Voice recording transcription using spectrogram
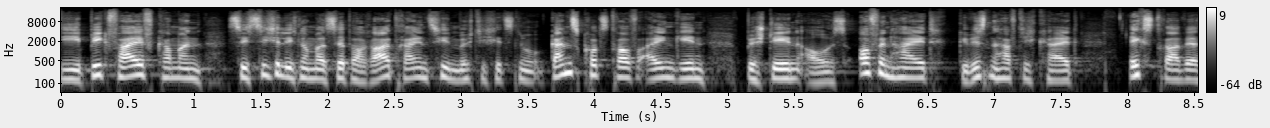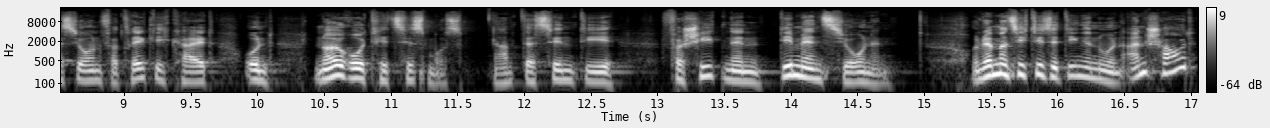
Die Big Five kann man sich sicherlich nochmal separat reinziehen, möchte ich jetzt nur ganz kurz darauf eingehen, bestehen aus Offenheit, Gewissenhaftigkeit, Extraversion, Verträglichkeit und Neurotizismus. Ja, das sind die verschiedenen Dimensionen. Und wenn man sich diese Dinge nun anschaut,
